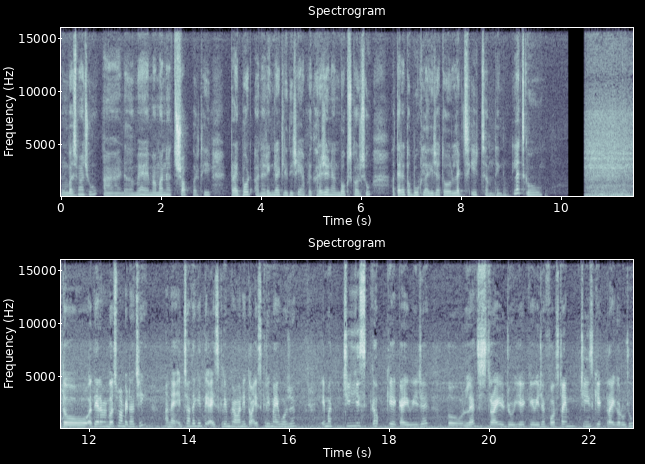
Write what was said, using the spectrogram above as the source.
હું બસમાં છું એન્ડ મેં મામાના શોપ પરથી ટ્રાયપોડ અને રિંગ લાઇટ લીધી છે. આપણે ઘરે જઈને અનબોક્સ કરશું. અત્યારે તો ભૂખ લાગી છે તો let's eat something let's go તો અત્યારે અમે બસમાં બેઠા છીએ અને ઈચ્છા થઈ કે તે આઈસ્ક્રીમ ખાવાની તો આઈસ્ક્રીમ આવ્યો છે. એમાં ચીઝ કપ કેક આવી છે. તો લેટ્સ ટ્રાય જોઈએ કેવી છે. ફર્સ્ટ ટાઈમ ચીઝ કેક ટ્રાય કરું છું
